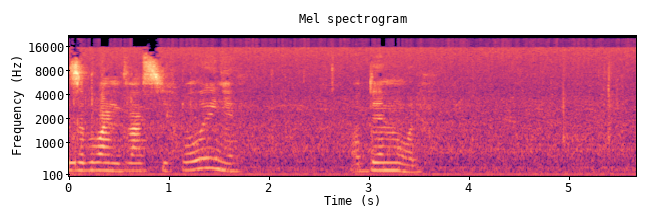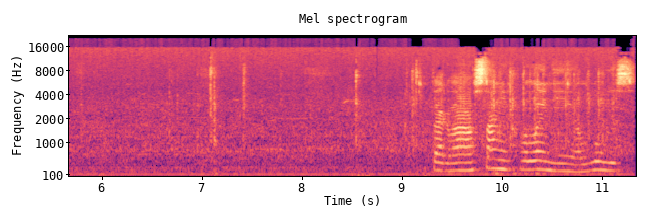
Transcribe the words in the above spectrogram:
Забивання на 12 хвилині. 1-0. Так, на останній хвилині Луїс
